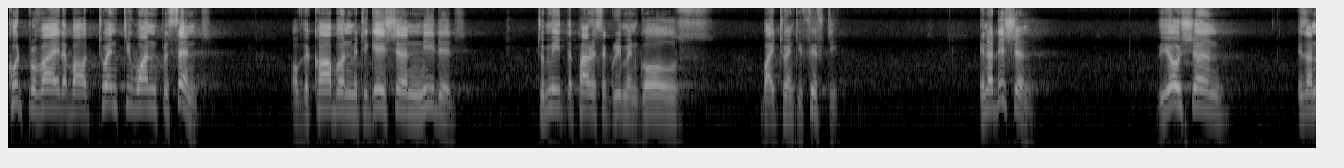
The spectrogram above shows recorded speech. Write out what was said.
could provide about 21% of the carbon mitigation needed to meet the Paris Agreement goals by 2050. In addition, the ocean is an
